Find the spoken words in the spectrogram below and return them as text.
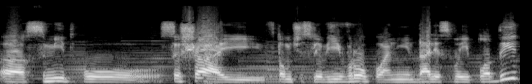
э, Смит по США и в том числе в Европу, они дали свои плоды,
